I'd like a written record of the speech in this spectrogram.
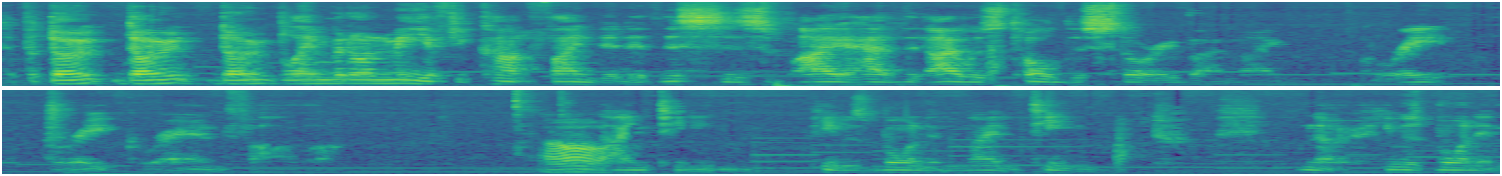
it. But don't don't don't blame it on me if you can't find it. This is I had I was told this story by my great great grandfather. Oh, 19 he was born in 19 no he was born in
